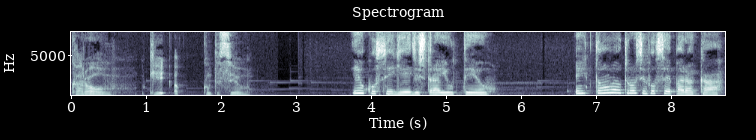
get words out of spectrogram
Carol, o que aconteceu? Eu consegui distrair o teu. Então eu trouxe você para cá.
